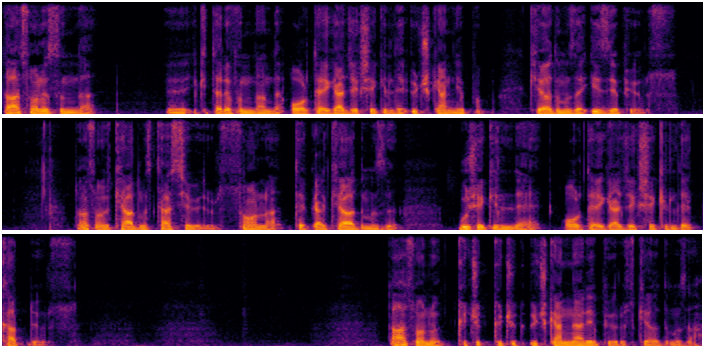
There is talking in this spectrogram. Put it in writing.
Daha sonrasında e, iki tarafından da ortaya gelecek şekilde üçgen yapıp kağıdımıza iz yapıyoruz. Daha sonra kağıdımızı ters çeviriyoruz. Sonra tekrar kağıdımızı bu şekilde ortaya gelecek şekilde katlıyoruz. Daha sonra küçük küçük üçgenler yapıyoruz kağıdımıza.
